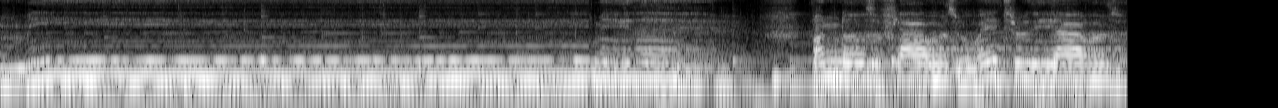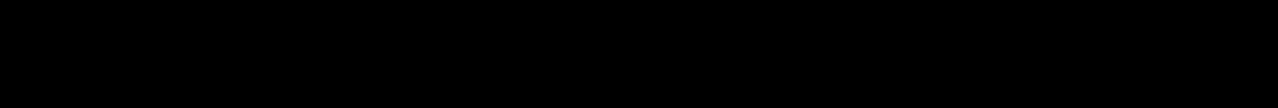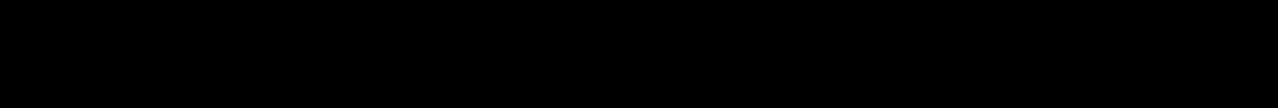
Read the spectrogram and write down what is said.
Meet me there. Bundles of flowers away through the hours.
